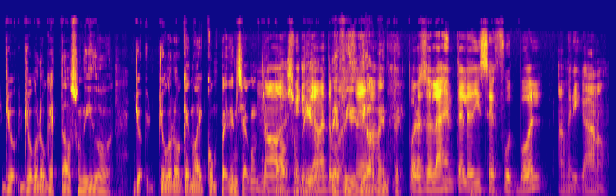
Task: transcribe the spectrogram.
yo, yo creo que Estados Unidos, yo, yo creo que no hay competencia contra Estados Unidos. Definitivamente. por eso la gente le dice fútbol americano.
